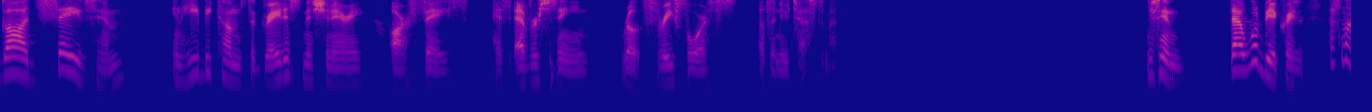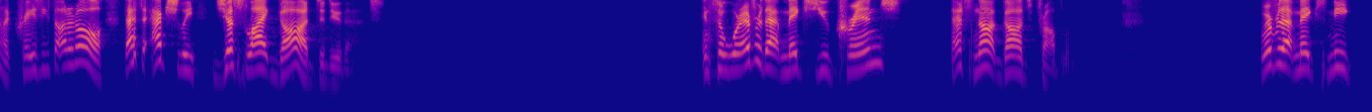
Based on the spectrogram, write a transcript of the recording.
God saves him and he becomes the greatest missionary our faith has ever seen, wrote three fourths of the New Testament. You're saying that would be a crazy. That's not a crazy thought at all. That's actually just like God to do that. And so wherever that makes you cringe, that's not God's problem. Wherever that makes me,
